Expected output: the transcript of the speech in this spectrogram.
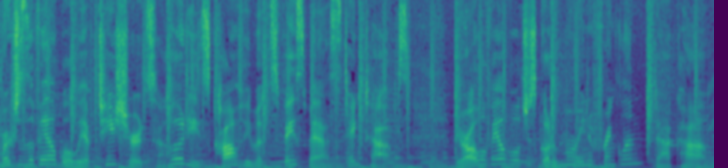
Merch is available. We have t shirts, hoodies, coffee mugs, face masks, tank tops. They're all available. Just go to marinafranklin.com.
